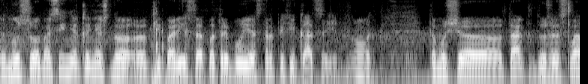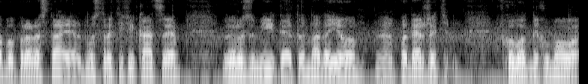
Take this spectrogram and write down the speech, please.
Ну що, насіння, звісно, е, кіпаріса потребує стратифікації. От. Тому що так дуже слабо проростає. Ну, стратифікація, ви розумієте, це треба його е, подержати в холодних умовах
